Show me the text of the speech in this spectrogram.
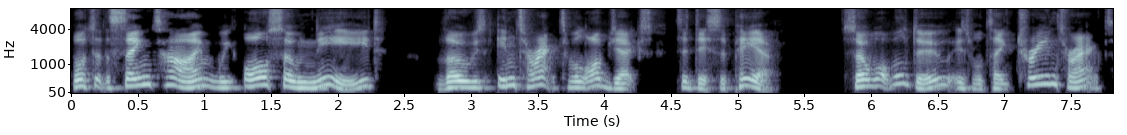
But at the same time, we also need those interactable objects to disappear. So what we'll do is we'll take tree interact,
